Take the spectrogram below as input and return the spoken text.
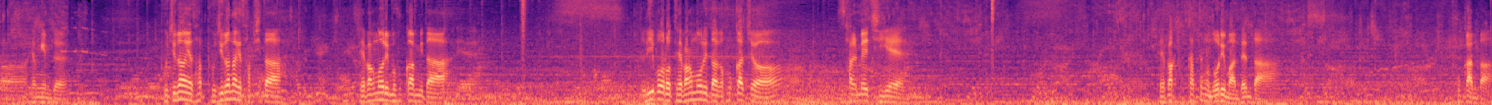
어, 형님들. 부지런하게 사, 부지런하게 삽시다. 대박 놀이면 훅 갑니다. 예. 리버로 대박 노리다가 훅 갔죠. 삶의 지혜. 대박 같은 거 노리면 안 된다. 훅 간다.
